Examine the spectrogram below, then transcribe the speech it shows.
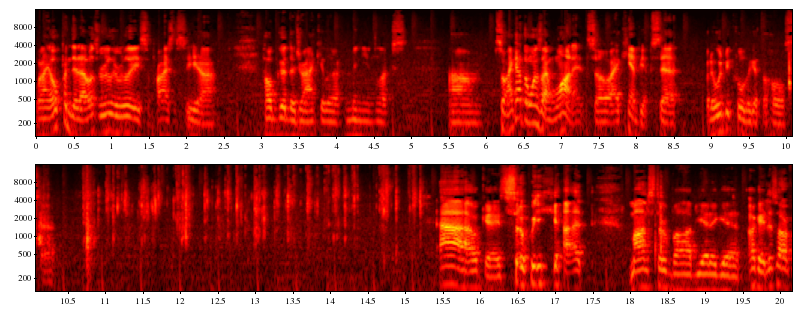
when I opened it, I was really, really surprised to see uh, how good the Dracula minion looks. Um, so I got the ones I wanted, so I can't be upset, but it would be cool to get the whole set. Ah, okay. So we got Monster Bob yet again. Okay, this is our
